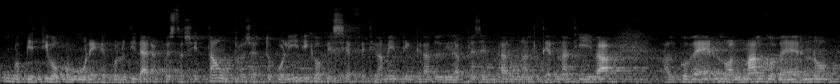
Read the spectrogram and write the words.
un obiettivo comune, che è quello di dare a questa città un progetto politico che sia effettivamente in grado di rappresentare un'alternativa al governo, al malgoverno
